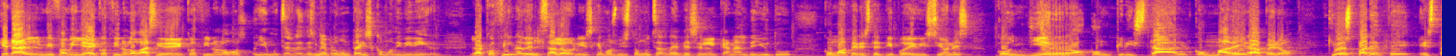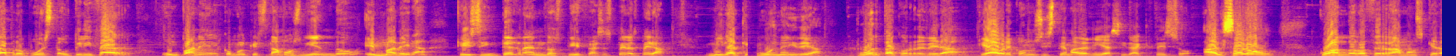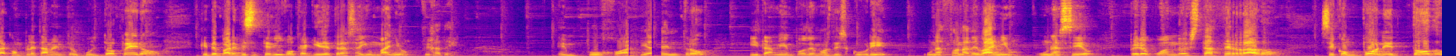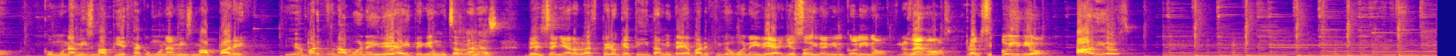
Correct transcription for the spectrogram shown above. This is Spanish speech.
¿Qué tal mi familia de cocinólogas y de cocinólogos? Oye, muchas veces me preguntáis cómo dividir la cocina del salón y es que hemos visto muchas veces en el canal de YouTube cómo hacer este tipo de divisiones con hierro, con cristal, con madera, pero ¿qué os parece esta propuesta? Utilizar un panel como el que estamos viendo en madera que se integra en dos piezas. Espera, espera, mira qué buena idea. Puerta corredera que abre con un sistema de guías y da acceso al salón cuando lo cerramos queda completamente oculto, pero ¿qué te parece si te digo que aquí detrás hay un baño? Fíjate, empujo hacia adentro y también podemos descubrir una zona de baño, un aseo, pero cuando está cerrado se compone todo como una misma pieza, como una misma pared. Y me parece una buena idea y tenía muchas ganas de enseñarosla. Espero que a ti también te haya parecido buena idea. Yo soy Daniel Colino. Nos vemos. Próximo vídeo. Adiós.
